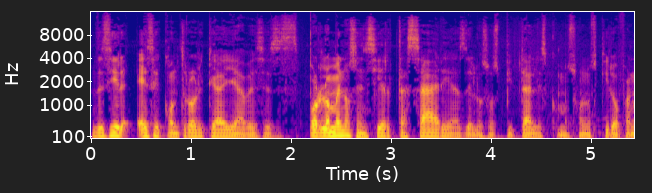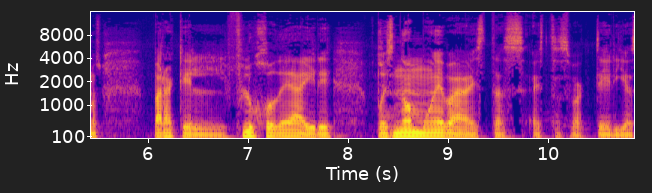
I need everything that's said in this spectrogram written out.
es decir, ese control que hay a veces, por lo menos en ciertas áreas de los hospitales, como son los quirófanos, para que el flujo de aire, pues no mueva estas, estas bacterias,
